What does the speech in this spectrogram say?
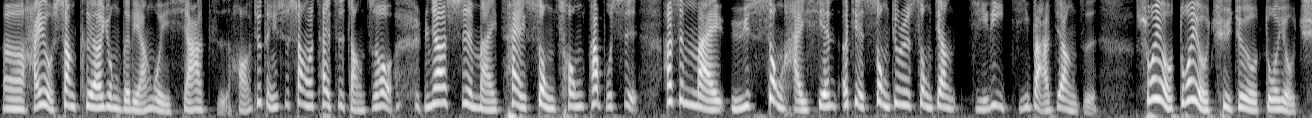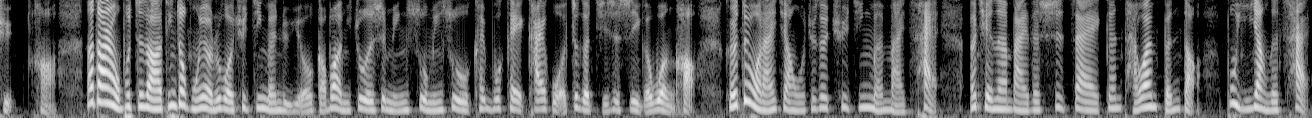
呃，还有上课要用的两尾虾子，哈，就等于是上了菜市场之后，人家是买菜送葱，他不是，他是买鱼送海鲜，而且送就是送这样几粒几把这样子，说有多有趣就有多有趣。好，那当然我不知道，听众朋友如果去金门旅游，搞不好你住的是民宿，民宿可不可以开火？这个其实是一个问号。可是对我来讲，我觉得去金门买菜，而且呢买的是在跟台湾本岛不一样的菜，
